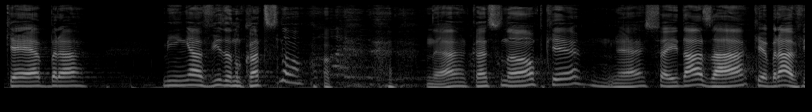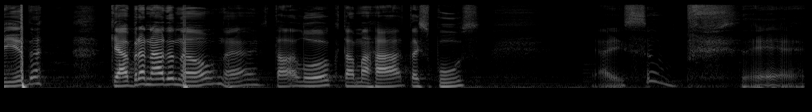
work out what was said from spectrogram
quebra minha vida. Não canta isso não. né? Não canta isso não, porque né, isso aí dá azar, quebrar a vida. Quebra nada não, né? Tá louco, tá amarrado, tá expulso. É isso é,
